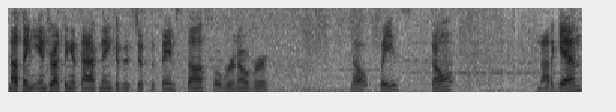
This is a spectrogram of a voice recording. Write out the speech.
nothing interesting that's happening because it's just the same stuff over and over. No, please, don't. Not again.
